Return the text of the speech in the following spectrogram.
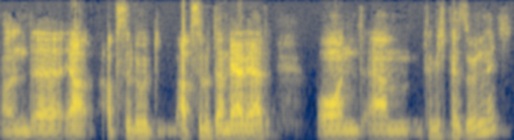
Und äh, ja, absolut, absoluter Mehrwert. Und ähm, für mich persönlich,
